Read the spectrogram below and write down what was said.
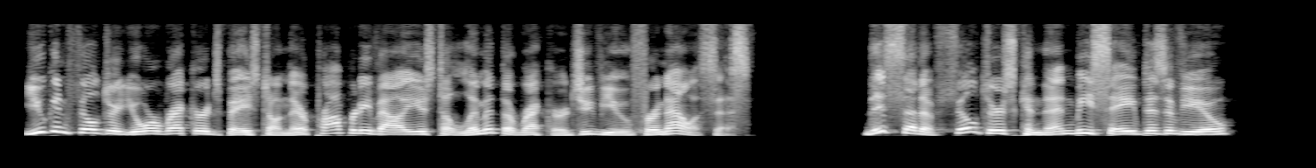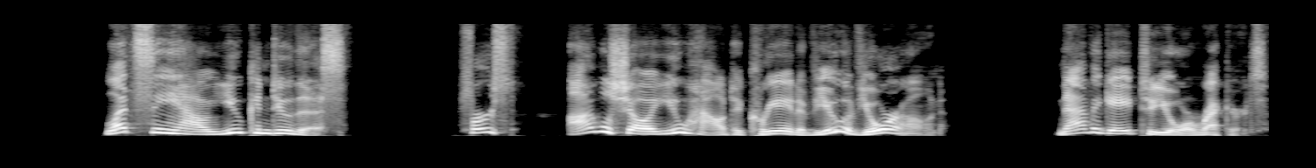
you can filter your records based on their property values to limit the records you view for analysis. This set of filters can then be saved as a view. Let's see how you can do this. First, I will show you how to create a view of your own. Navigate to your records.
